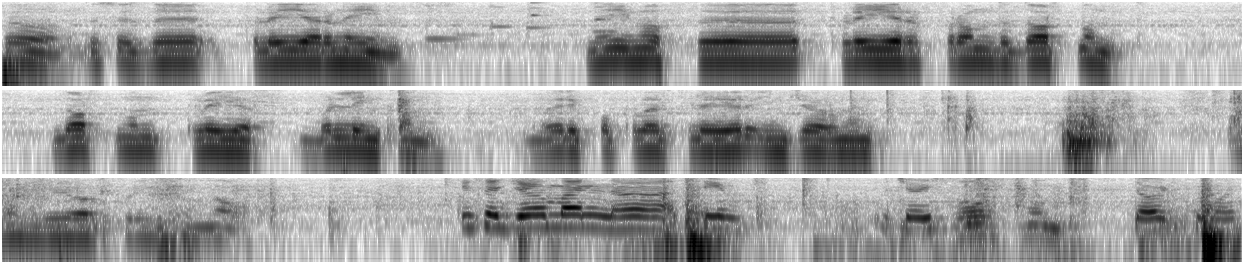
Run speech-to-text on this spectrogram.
So this is the player name. Name of the player from the Dortmund. Dortmund player, Bellingham. Very popular player in Germany. And we are printing now. It's a German uh, team. Jersey. Dortmund. Dortmund.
